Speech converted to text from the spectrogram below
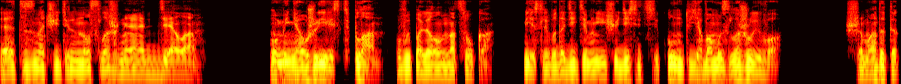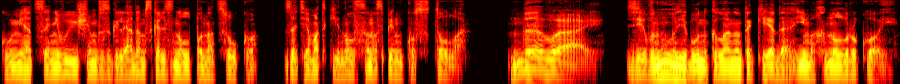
Это значительно усложняет дело». «У меня уже есть план», — выпалил Нацука. «Если вы дадите мне еще десять секунд, я вам изложу его». Шимада Такуми оценивающим взглядом скользнул по Нацуку, затем откинулся на спинку стула. «Давай!» — зевнула ябун клана Такеда и махнул рукой.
